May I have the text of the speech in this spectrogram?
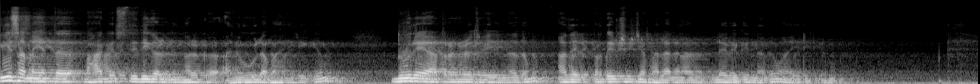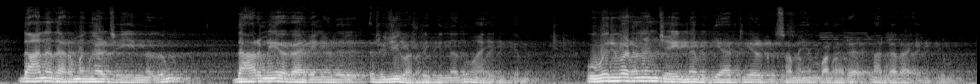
ഈ സമയത്ത് ഭാഗ്യസ്ഥിതികൾ നിങ്ങൾക്ക് അനുകൂലമായിരിക്കും. ദൂരയാത്രകൾ ചെയ്യുന്നതും അതിൽ പ്രതീക്ഷിച്ച ഫലങ്ങൾ ലഭിക്കുന്നതുമായിരിക്കും. ദാനധർമ്മങ്ങൾ ചെയ്യുന്നതും ധാർമ്മിക കാര്യങ്ങളിൽ രുചി വർദ്ധിക്കുന്നതുമായിരിക്കും. ഉപരിപഠനം ചെയ്യുന്ന വിദ്യാർത്ഥികൾക്ക് സമയം വളരെ നല്ലതായിരിക്കും.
